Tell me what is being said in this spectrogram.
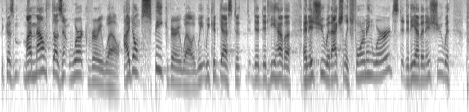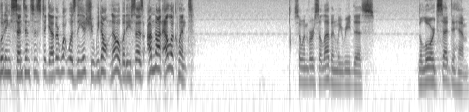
Because my mouth doesn't work very well. I don't speak very well. We, we could guess did, did, did he have a, an issue with actually forming words? Did, did he have an issue with putting sentences together? What was the issue? We don't know, but he says, I'm not eloquent. So in verse 11, we read this The Lord said to him,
